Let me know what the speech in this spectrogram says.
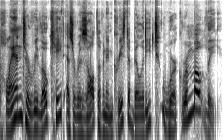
plan to relocate as a result of an increased ability to work remotely.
